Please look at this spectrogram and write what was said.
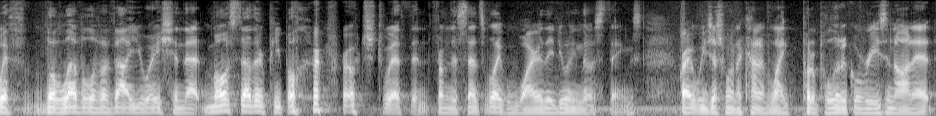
with the level of evaluation that most other people are approached with, and from the sense of like, why are they doing those things, right? We just want to kind of like put a political reason on it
